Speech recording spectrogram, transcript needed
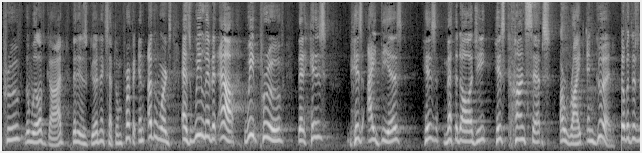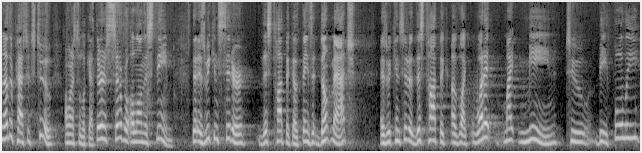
prove the will of God, that it is good and acceptable and perfect. In other words, as we live it out, we prove that His, his ideas, His methodology, His concepts are right and good. So, but there's another passage too I want us to look at. There are several along this theme that as we consider this topic of things that don't match, as we consider this topic of like what it might mean to be fully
